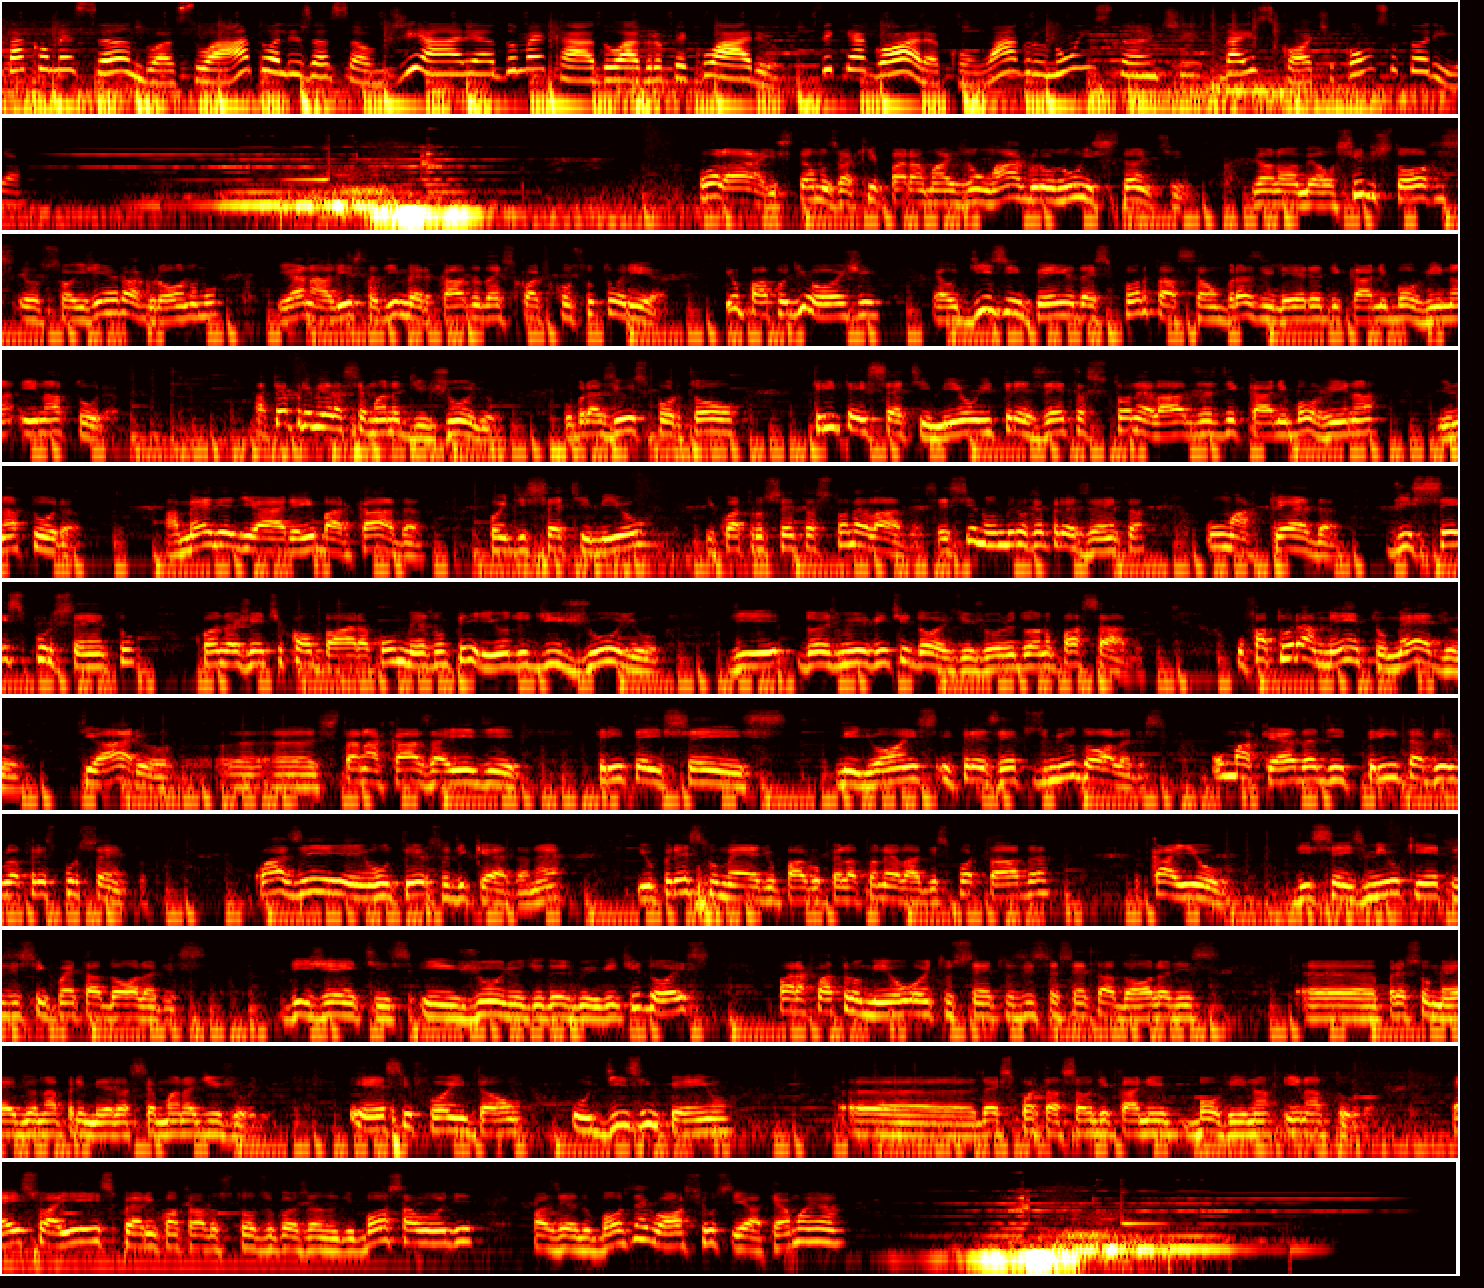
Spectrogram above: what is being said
Está começando a sua atualização diária do mercado agropecuário. Fique agora com o Agro no Instante, da Scott Consultoria. Olá, estamos aqui para mais um Agro no Instante. Meu nome é Alcides Torres, eu sou engenheiro agrônomo e analista de mercado da Scott Consultoria. E o papo de hoje é o desempenho da exportação brasileira de carne bovina in natura. Até a primeira semana de julho, o Brasil exportou 37.300 toneladas de carne bovina in natura. A média diária embarcada foi de 7.400 toneladas. Esse número representa uma queda de 6% quando a gente compara com o mesmo período de julho de 2022, de julho do ano passado. O faturamento médio diário uh, uh, está na casa aí de 36 milhões e 300 mil dólares, uma queda de 30,3%, quase um terço de queda, né? E o preço médio pago pela tonelada exportada caiu de 6.550 dólares vigentes em julho de 2022 para 4.860 dólares uh, preço médio na primeira semana de julho. Esse foi então o desempenho uh, da exportação de carne bovina in natura. É isso aí, espero encontrá-los todos gozando de boa saúde, fazendo bons negócios e até amanhã.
